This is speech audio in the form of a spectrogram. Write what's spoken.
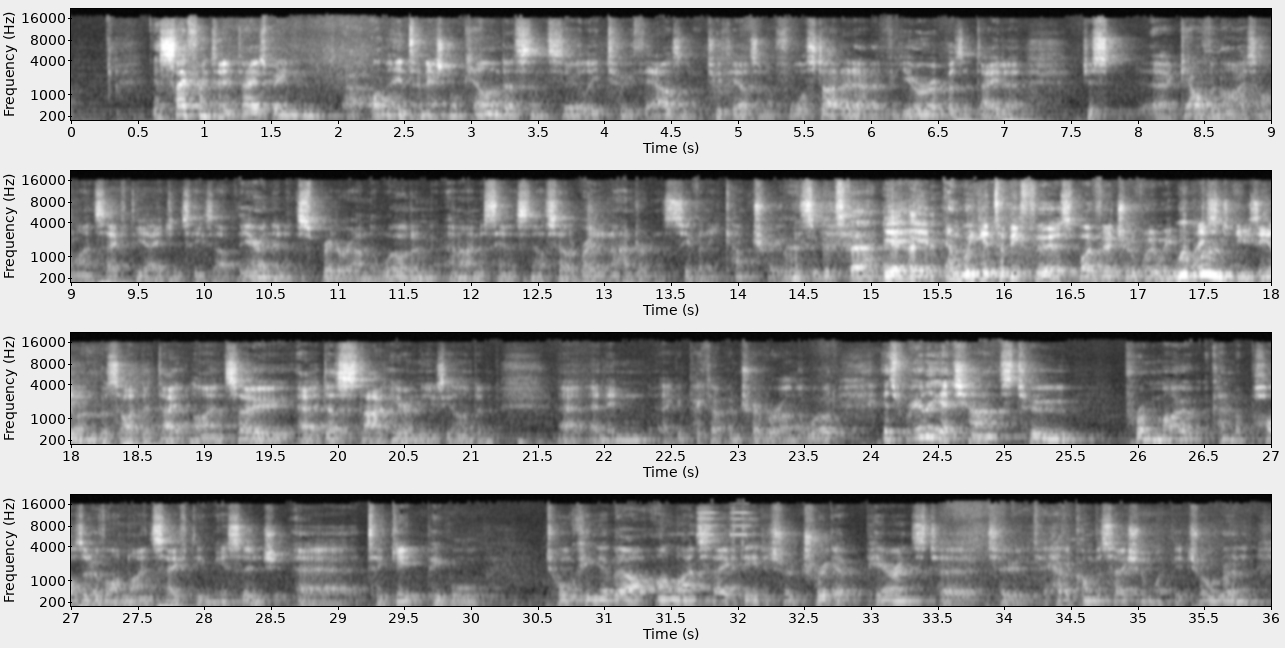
Yeah, Safer Internet Day has been uh, on the international calendar since early 2000 or 2004. Started out of Europe as a day to just uh, galvanise online safety agencies up there, and then it spread around the world. And, and, I understand it's now celebrated in 170 countries. That's a good start. Yeah, yeah. And we get to be first by virtue of where we placed New Zealand beside the date line. So uh, it does start here in New Zealand and uh, and then uh, get picked up and travel around the world. It's really a chance to promote kind of a positive online safety message uh, to get people talking about online safety to sort of trigger parents to, to, to have a conversation with their children,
